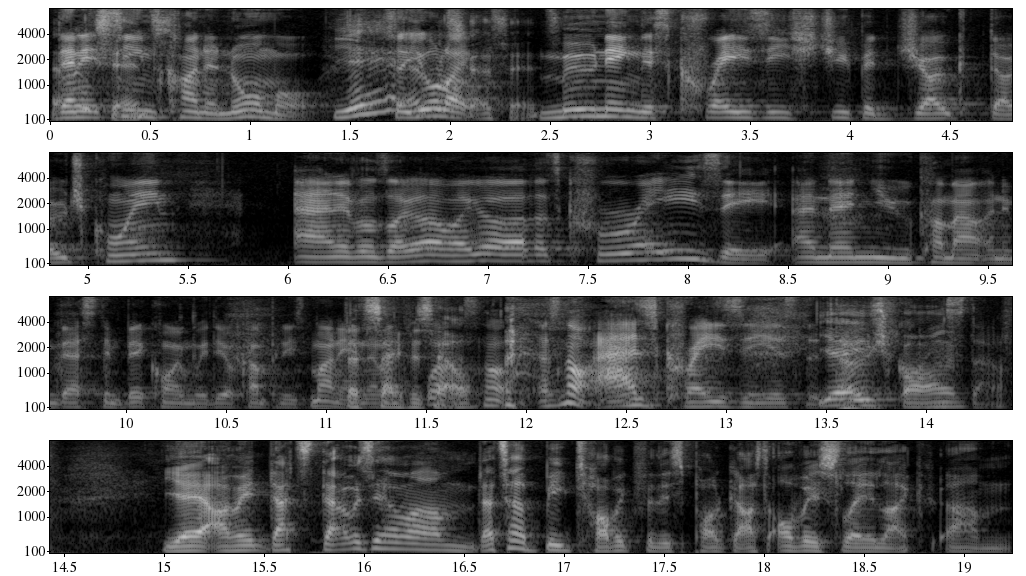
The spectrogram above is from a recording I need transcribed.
then it makes seems kind of normal. Yeah, So you're like mooning this crazy, stupid joke Dogecoin, and everyone's like, "Oh my god, that's crazy!" And then you come out and invest in Bitcoin with your company's money. That's and safe they're as like, well, not, that's not as crazy as the Yeah, Dogecoin stuff. Yeah, I mean that's that was our um that's our big topic for this podcast. Obviously, like um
